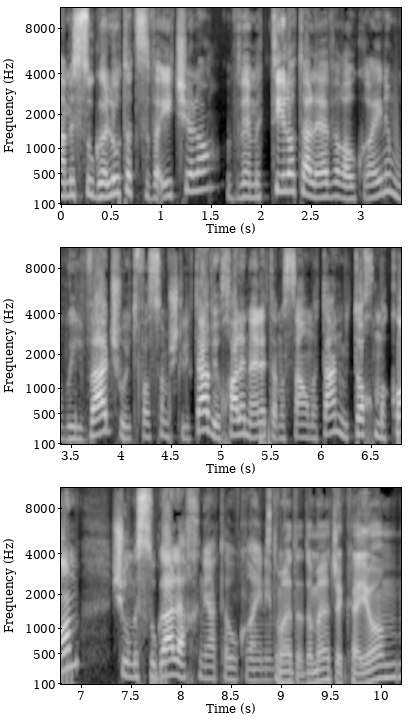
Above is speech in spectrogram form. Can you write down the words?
המסוגלות הצבאית שלו ומטיל אותה לעבר האוקראינים, ובלבד שהוא יתפוס שם שליטה ויוכל לנהל את המשא ומתן מתוך מקום שהוא מסוגל להכניע את האוקראינים. זאת אומרת, את אומרת שכיום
